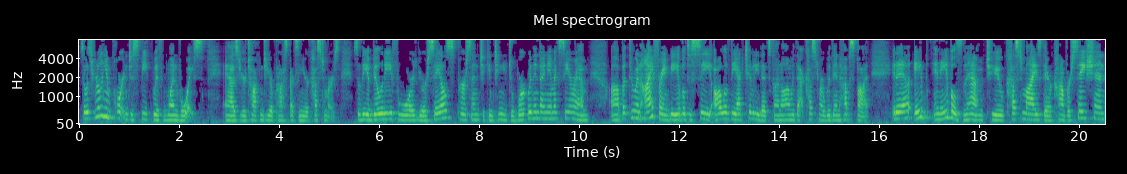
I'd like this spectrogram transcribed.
So it's really important to speak with one voice as you're talking to your prospects and your customers. So the ability for your salesperson to continue to work within Dynamics CRM, uh, but through an iframe be able to see all of the activity that's gone on with that customer within HubSpot. It enables them to customize their conversation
